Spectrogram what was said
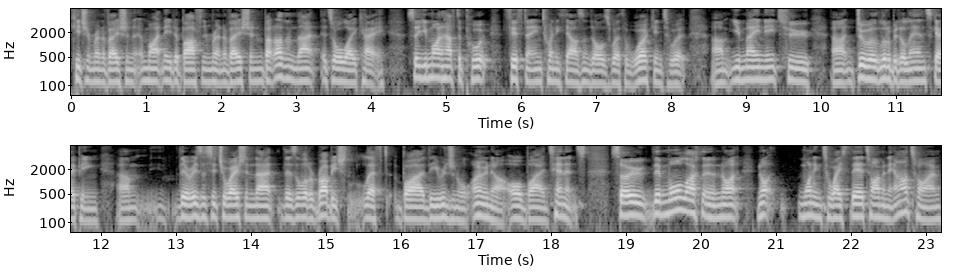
kitchen renovation. It might need a bathroom renovation, but other than that, it's all okay. So you might have to put fifteen, twenty thousand dollars worth of work into it. Um, you may need to uh, do a little bit of landscaping. Um, there is a situation that there's a lot of rubbish left by the original owner or by tenants, so they're more likely than not not wanting to waste their time and our time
